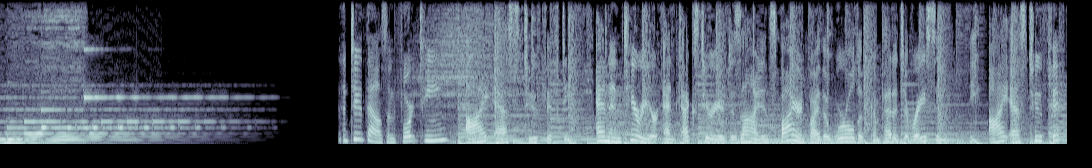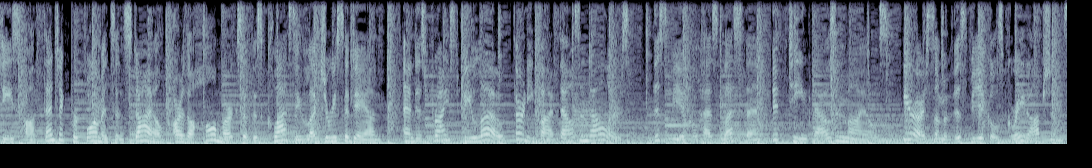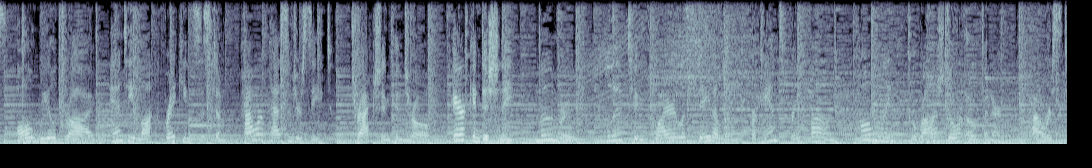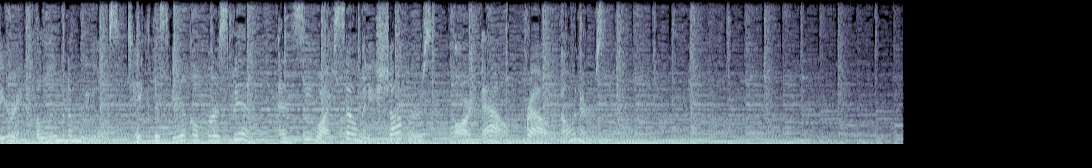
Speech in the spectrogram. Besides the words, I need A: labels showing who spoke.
A: The 2014 IS250. An interior and exterior design inspired by the world of competitive racing, the IS250's authentic performance and style are the hallmarks of this classy luxury sedan and is priced below $35,000. This vehicle has less than 15,000 miles. Here are some of this vehicle's great options. All-wheel drive, anti-lock braking system, power passenger seat, traction control, air conditioning, moonroof, Bluetooth wireless data link for hands-free phone, HomeLink garage door opener, power steering, aluminum wheels. Take this vehicle for a spin and see why so many shoppers are now proud owners.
